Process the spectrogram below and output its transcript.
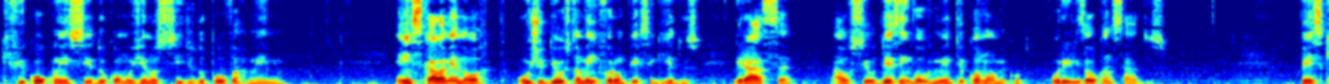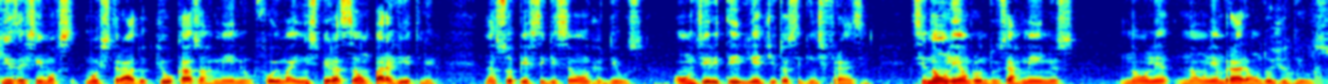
que ficou conhecido como genocídio do povo armênio. Em escala menor, os judeus também foram perseguidos, graças ao seu desenvolvimento econômico por eles alcançados. Pesquisas têm mostrado que o caso armênio foi uma inspiração para Hitler na sua perseguição aos judeus, onde ele teria dito a seguinte frase: Se não lembram dos armênios, não, le não lembrarão dos judeus.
